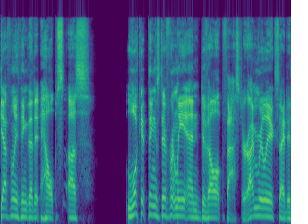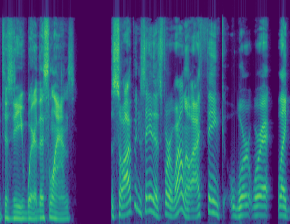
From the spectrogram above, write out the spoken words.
definitely think that it helps us look at things differently and develop faster. I'm really excited to see where this lands. So I've been saying this for a while now. I think we're we're at like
